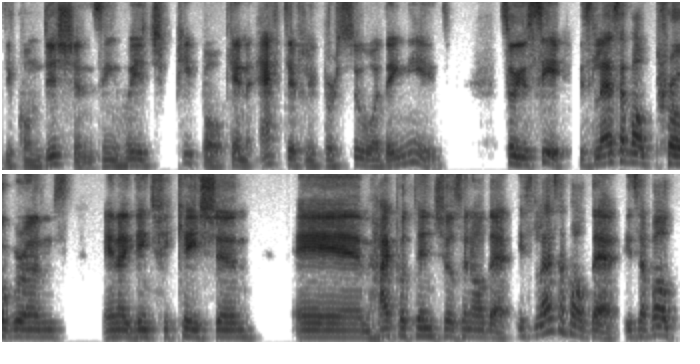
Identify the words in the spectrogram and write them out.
the conditions in which people can actively pursue what they need so you see it's less about programs and identification and high potentials and all that. It's less about that. It's about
